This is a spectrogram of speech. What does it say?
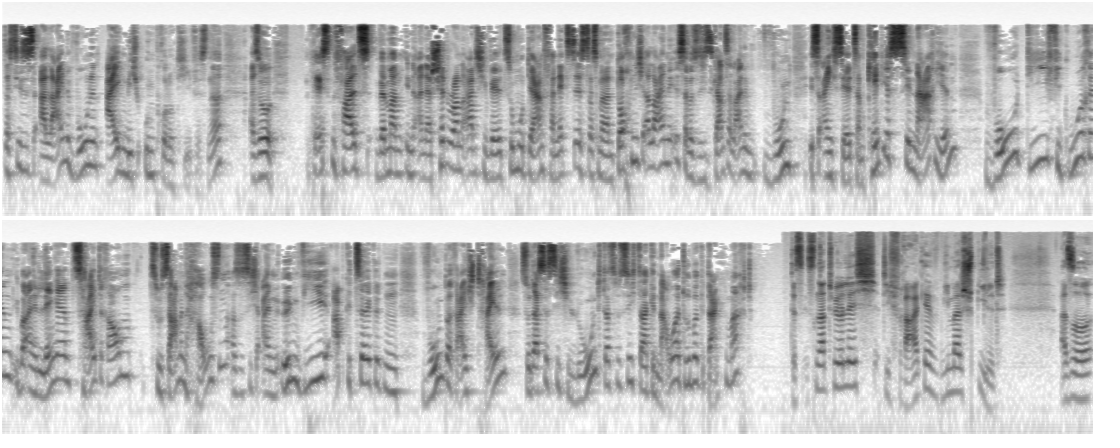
dass dieses alleine Wohnen eigentlich unproduktiv ist. Ne? Also bestenfalls, wenn man in einer Shadowrun-artigen Welt so modern vernetzt ist, dass man dann doch nicht alleine ist, aber dieses ganz alleine Wohnen ist eigentlich seltsam. Kennt ihr Szenarien, wo die Figuren über einen längeren Zeitraum zusammen hausen, also sich einen irgendwie abgezirkelten Wohnbereich teilen, sodass es sich lohnt, dass man sich da genauer drüber Gedanken macht? Das ist natürlich die Frage, wie man spielt. Also,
